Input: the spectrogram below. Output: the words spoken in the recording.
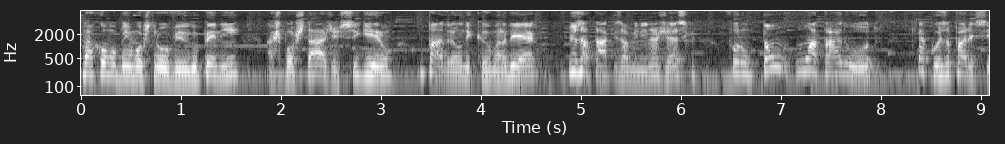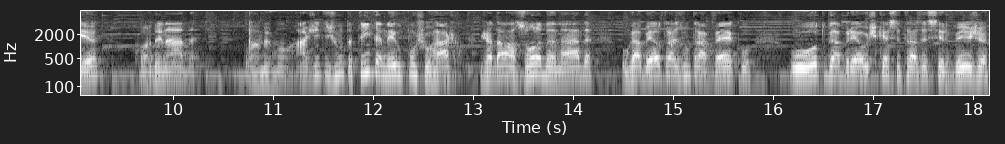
Mas como bem mostrou o vídeo do Penin, as postagens seguiram um padrão de câmara de eco e os ataques à menina Jéssica foram tão um atrás do outro que a coisa parecia coordenada. Porra, meu irmão, a gente junta 30 negros pra um churrasco, já dá uma zona danada, o Gabriel traz um traveco, o outro Gabriel esquece de trazer cerveja,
